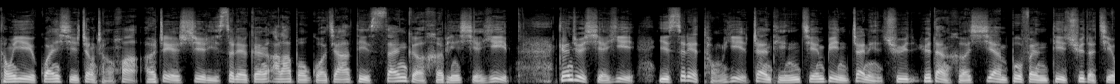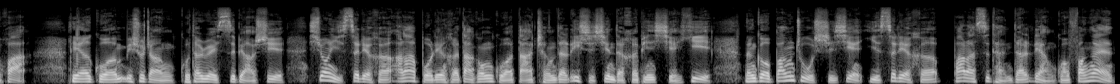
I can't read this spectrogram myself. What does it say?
同意关系正常化，而这也是以色列跟阿拉伯国家第三个和平协议。根据协议，以色列同意暂停兼并占领区约旦河西岸部分地区的计划。联合国秘书长古特瑞斯表示，希望以色列和阿拉伯联合大公国达成的历史性的和平协议，能够帮助实现以色列和巴勒斯坦的两国方案，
